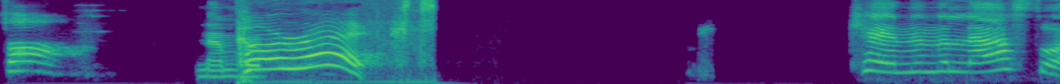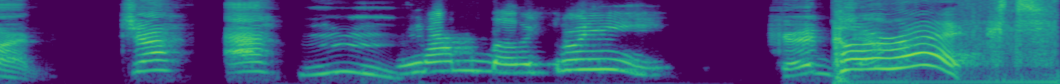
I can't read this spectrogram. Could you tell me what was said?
Four. number. Correct. Okay, and then the last one. Ja a. Mm. Number three. Good job. Correct.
